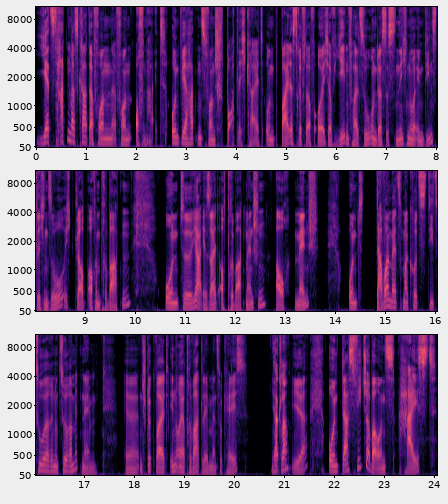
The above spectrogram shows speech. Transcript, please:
Jetzt hatten wir es gerade davon von Offenheit und wir hatten es von Sportlichkeit und beides trifft auf euch auf jeden Fall zu und das ist nicht nur im dienstlichen so, ich glaube auch im privaten. Und äh, ja, ihr seid auch Privatmenschen, auch Mensch. Und da wollen wir jetzt mal kurz die Zuhörerinnen und Zuhörer mitnehmen. Äh, ein Stück weit in euer Privatleben, wenn es okay ist. Ja, klar. Ja. Und das Feature bei uns heißt,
